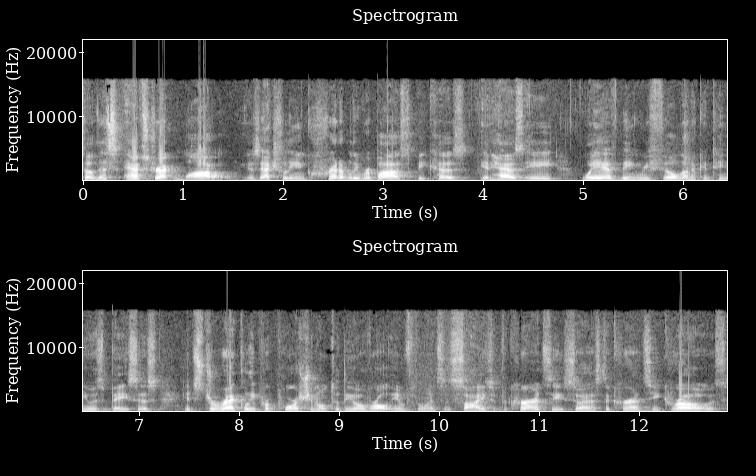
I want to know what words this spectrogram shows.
So this abstract model is actually incredibly robust because it has a way of being refilled on a continuous basis. It's directly proportional to the overall influence and size of the currency. So as the currency grows,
